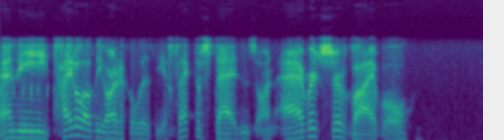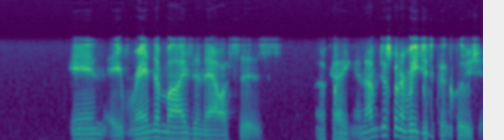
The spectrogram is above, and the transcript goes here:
And the title of the article is The Effect of Statins on Average Survival in a Randomized Analysis. Okay, and I'm just going to read you the conclusion.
